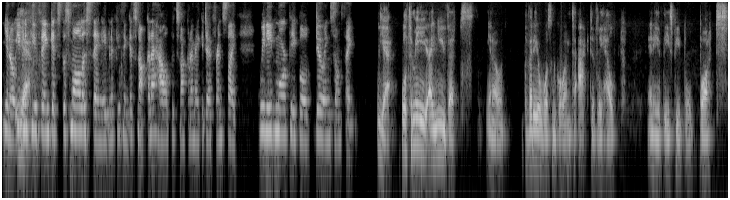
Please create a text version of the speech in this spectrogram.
you know, even yeah. if you think it's the smallest thing, even if you think it's not going to help, it's not going to make a difference. Like we need more people doing something. Yeah. Well, to me, I knew that you know the video wasn't going to actively help any of these people, but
